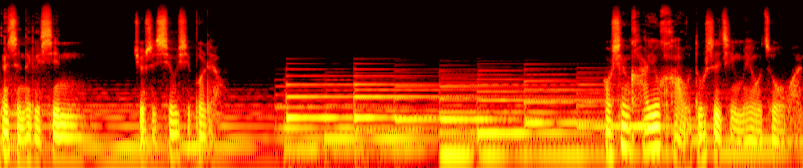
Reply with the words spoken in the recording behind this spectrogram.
但是那个心就是休息不了，好像还有好多事情没有做完，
